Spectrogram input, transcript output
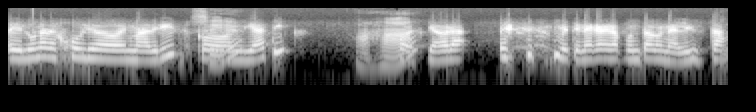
el 1 de julio en Madrid con Sí. Diatic, ajá. pues que ahora me tenía que haber apuntado una lista.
